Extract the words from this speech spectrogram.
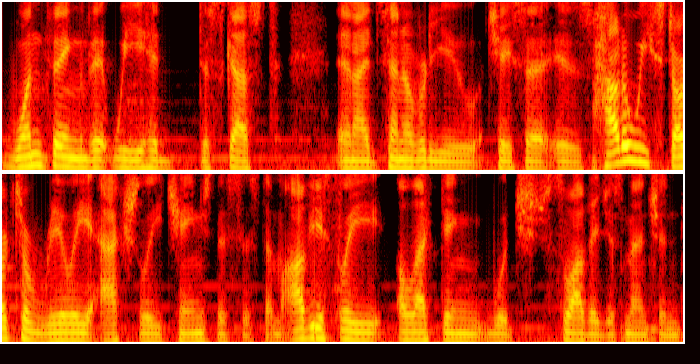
one thing that we had discussed and I'd send over to you, Chesa, is how do we start to really actually change the system? Obviously, electing, which Suave just mentioned,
